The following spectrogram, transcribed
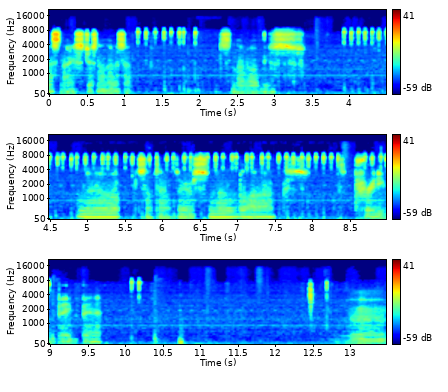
That's nice, just not notice that. It's not obvious. No, sometimes there are snow blocks. It's a pretty big bit. Hmm.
